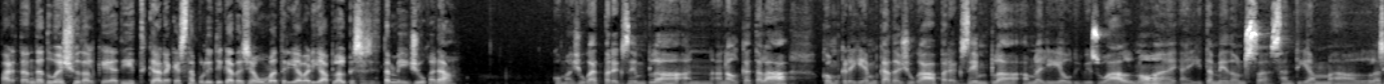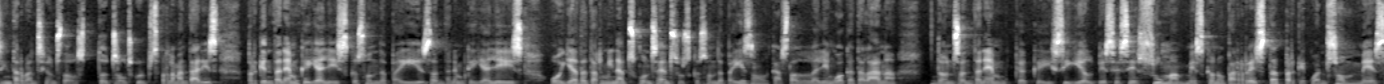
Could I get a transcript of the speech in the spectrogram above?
Per tant, dedueixo del que ha dit que en aquesta política de geometria variable el PSC també hi jugarà com ha jugat, per exemple, en, en el català, com creiem que ha de jugar, per exemple, amb la llei audiovisual. No? Ahir també doncs, sentíem eh, les intervencions de tots els grups parlamentaris, perquè entenem que hi ha lleis que són de país, entenem que hi ha lleis o hi ha determinats consensos que són de país. En el cas de la llengua catalana, doncs entenem que que hi sigui el PSC suma més que no per resta, perquè quan som més,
